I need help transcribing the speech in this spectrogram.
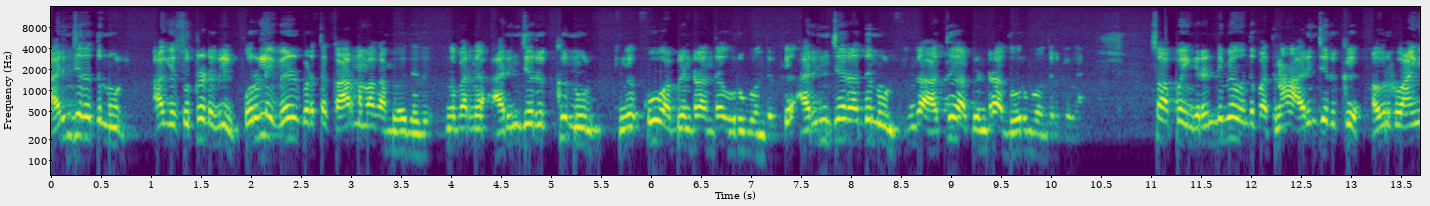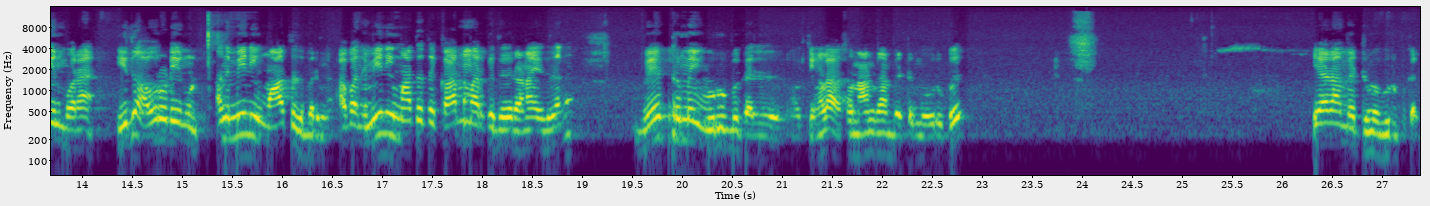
அறிஞரது நூல் ஆகிய சுற்றடர்களில் பொருளை வேறுபடுத்த காரணமாக அமைவது எது இங்க பாருங்க அறிஞருக்கு நூல். இங்க கூ அப்படின்ற அந்த உருவு வந்திருக்கு. அறிஞரது நூல். இங்க அது அப்படின்ற அந்த உருவு வந்திருக்குங்க. ஸோ அப்போ இங்கே ரெண்டுமே வந்து பார்த்தீங்கன்னா அறிஞருக்கு அவருக்கு வாங்கின்னு போகிறேன் இது அவருடைய நூல். அந்த மீனிங் மாற்றுது பாருங்க. அப்போ அந்த மீனிங் மாற்றுறதுக்கு காரணமாக இருக்குது ஆனால் இதுதாங்க வேற்றுமை உருபுகள். ஓகேங்களா ஸோ நான்காம் வேற்றுமை உருபு. ஏழாம் வேற்றுமை உறுப்புகள்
